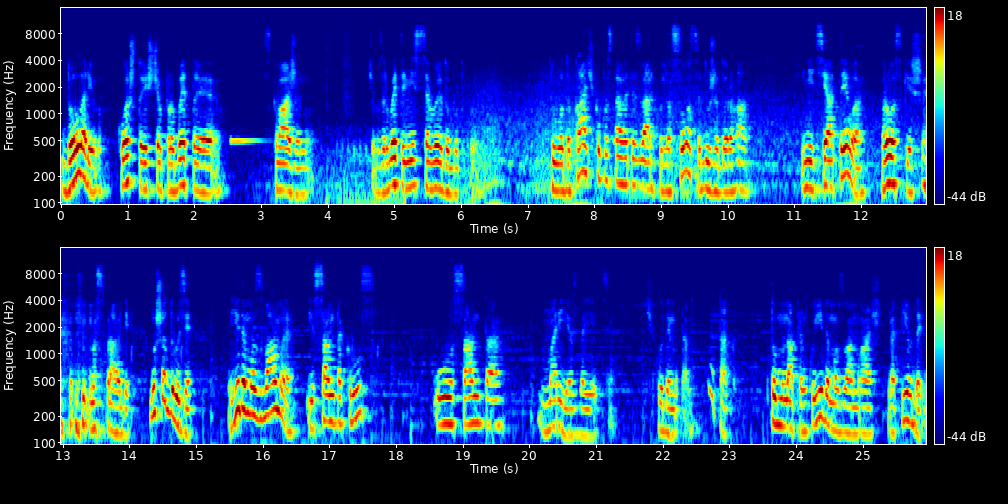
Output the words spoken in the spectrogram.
доларів коштує, щоб пробити скважину, щоб зробити місце видобутку. Ту водокачку поставити зверху, насос, це дуже дорога ініціатива, розкіш насправді. Ну що, друзі, їдемо з вами із Санта-Крус у Санта Марія, здається. Чи куди ми там? Ну так, в тому напрямку їдемо з вами аж на південь.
